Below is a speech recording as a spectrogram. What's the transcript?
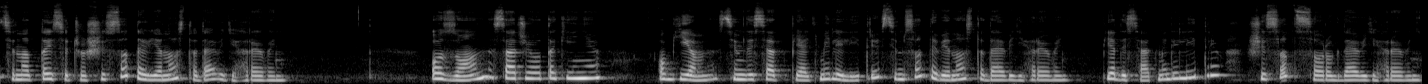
ціна 1699 гривень. Озон Серджіо Такіні об'єм 75 мл 799 гривень. 50 мл 649 гривень.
